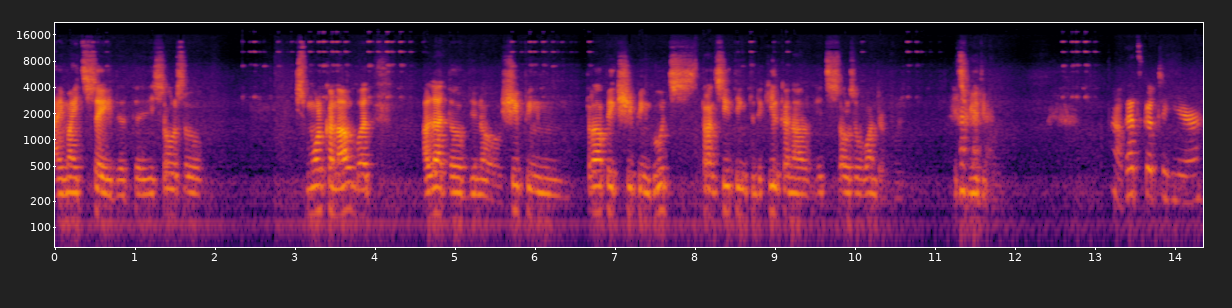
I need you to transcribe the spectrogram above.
I might say that there is also small canal, but a lot of you know shipping traffic, shipping goods transiting to the Kiel Canal. It's also wonderful. It's beautiful. Oh, that's good to hear.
